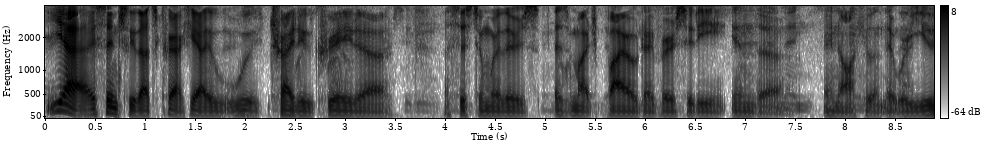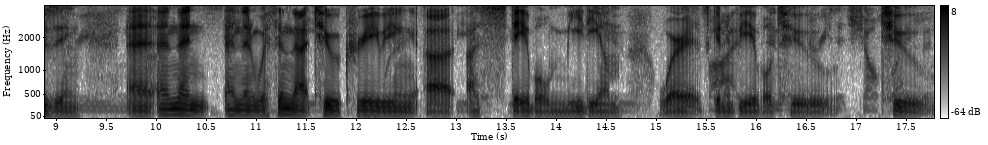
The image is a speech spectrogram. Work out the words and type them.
Yeah, essentially that's correct. Yeah, we try to create a, a system where there's as much biodiversity in the inoculant that we're using, and, and then and then within that too, creating a, a stable medium where it's going to be able to to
